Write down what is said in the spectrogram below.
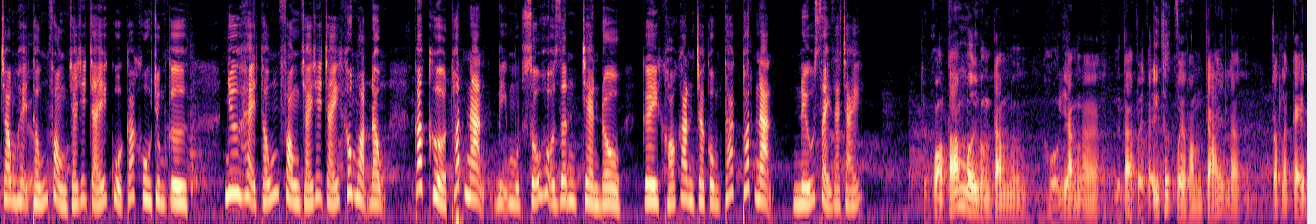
trong hệ thống phòng cháy chữa cháy của các khu chung cư, như hệ thống phòng cháy chữa cháy không hoạt động, các cửa thoát nạn bị một số hộ dân chèn đồ, gây khó khăn cho công tác thoát nạn nếu xảy ra cháy. Thì khoảng 80% hộ dân là người ta về cái ý thức về phòng cháy là rất là kém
